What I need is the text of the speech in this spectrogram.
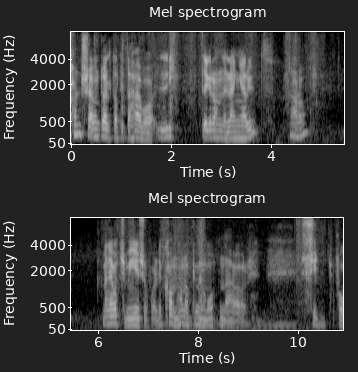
Kanskje eventuelt at dette her var litt lenger ut her nå. Men det var ikke mye i så fall. Det kan ha noe med måten de har sydd på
